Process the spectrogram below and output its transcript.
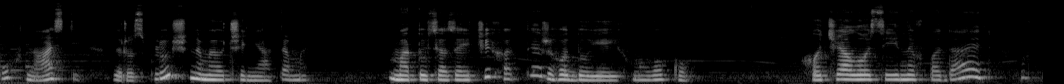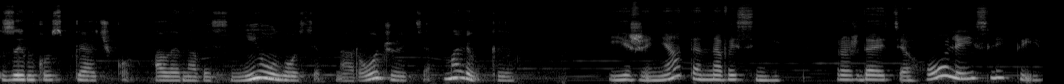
пухнасті, з розплющеними оченятами. Матуся зайчиха теж годує їх молоком. Хоча лосі й не впадають взимку в сплячку, але навесні у лосів народжуються малюки. Їженята навесні рождаються голі і сліпі.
